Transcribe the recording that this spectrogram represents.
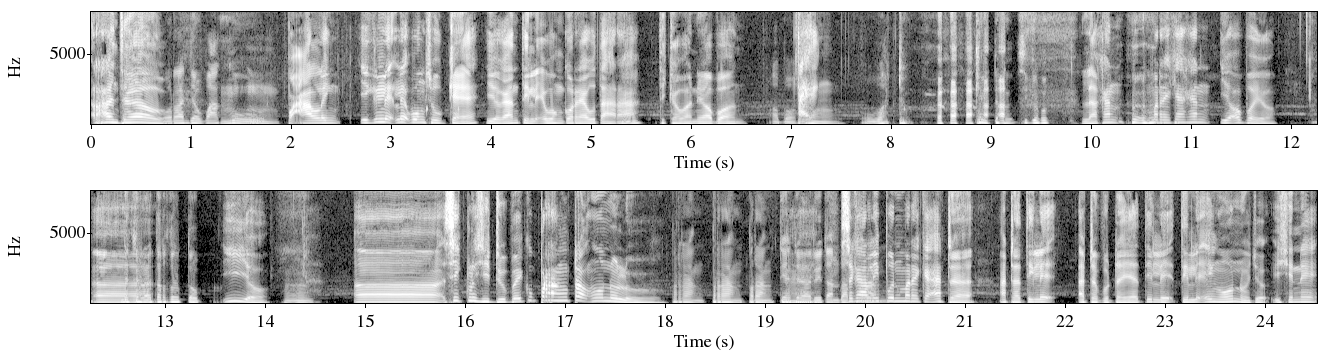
ranjau. Orang jauh paku. Mm-mm. paling iki lek lek wong sugih ya kan tilike wong Korea Utara digawane apa? Apa? Tank. Waduh. Gitu Lah kan mereka kan ya apa ya? Eh, negara tertutup. iya. Heeh. Eh siklus hidupnya iku perang tok ngono lho. Perang, perang, perang. Tiada Nah, hari tanpa Sekalipun mereka ada ada tilik ada budaya tilik tilike ngono, Cuk. Isine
